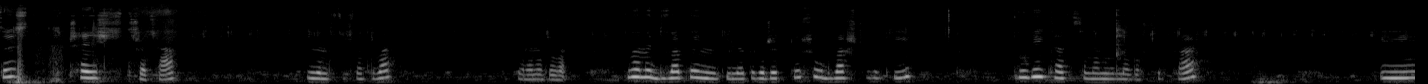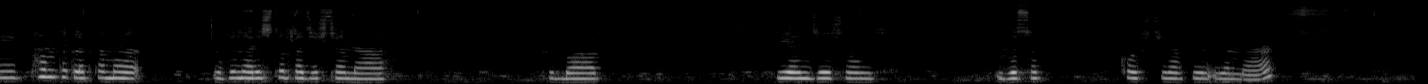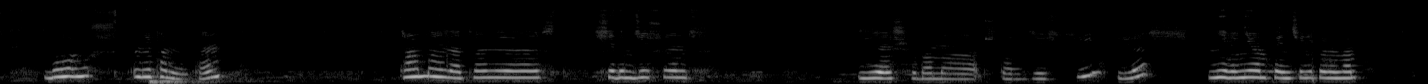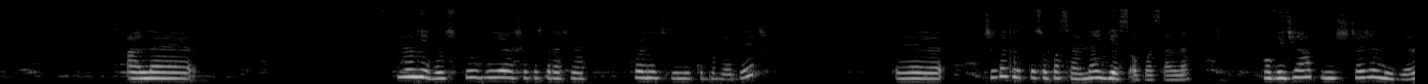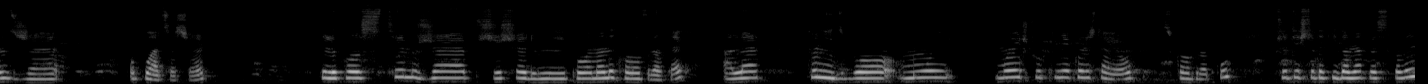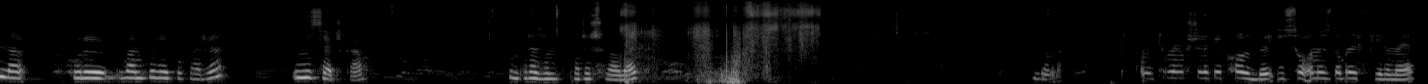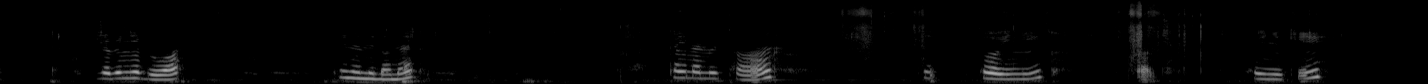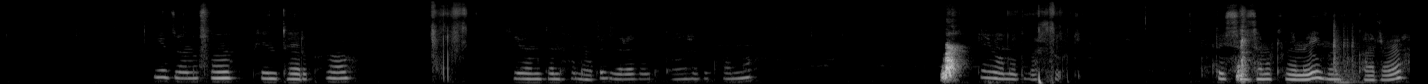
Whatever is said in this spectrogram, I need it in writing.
To jest część trzecia. Nie wiem, czy coś nagrywa. Dobra, nagrywa. Tu mamy dwa pojemniki, dlatego że tu są dwa szczurki. W drugiej klatce mamy jednego szczurka. I tamta klatka ma wymiary 120 na chyba 50 i wysokości nawet nie wiem ile ma. Bo już nie pamiętam. Ta ma natomiast 70 ileś chyba ma 40 ileś? Nie wiem, nie mam pojęcia, nie powiem wam. Ale no nie wiem, spróbuję się postarać na koniec filmiku powiedzieć. Yy, czy ta klatka jest opłacalna? Jest opłacalna. Powiedziałabym szczerze mówiąc, że opłaca się. Tylko z tym, że przyszedł mi połamany kołowrotek, ale to nic, bo mój, moje szczurki nie korzystają z kołowrotków. Przed jeszcze taki domek plastikowy, na który Wam później pokażę. I miseczka. I teraz Wam pokażę środek. Dobra. Tu mam jeszcze takie kolby i są one z dobrej firmy, żeby nie było. Tutaj mamy domek. Tutaj mamy to. Pojnik. Chodź. Pojniki. Jedzonko, pięterko. Tutaj ten hamaczek, zaraz wam pokażę dokładnie. Tutaj mamy dwa sztuki. Tutaj sobie zamkniemy i wam pokażę.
